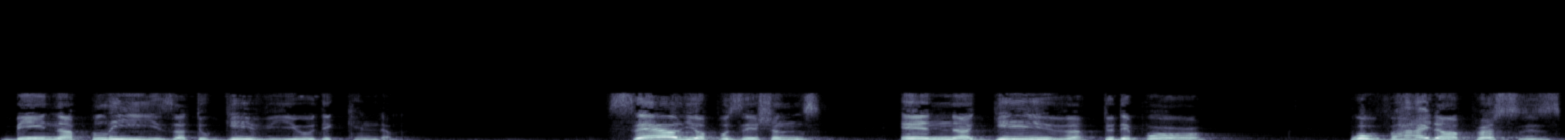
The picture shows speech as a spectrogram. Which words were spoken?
been pleased to give you the kingdom. Sell your possessions and uh, give to the poor. Provide purses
